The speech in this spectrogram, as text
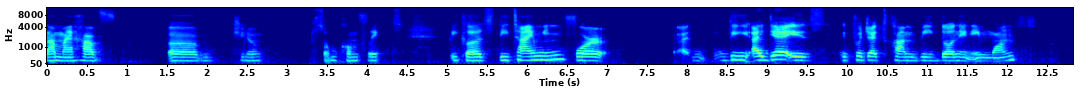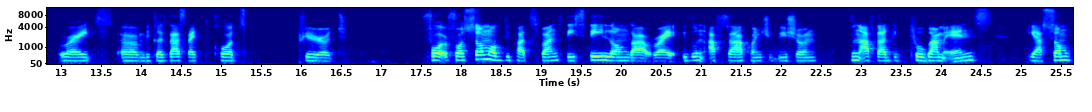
that might have, um, you know, some conflict because the timing for uh, the idea is the project can be done in a month, right? Um, because that's like the court period. For for some of the participants they stay longer right? Even after contribution even after the program ends yeah some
